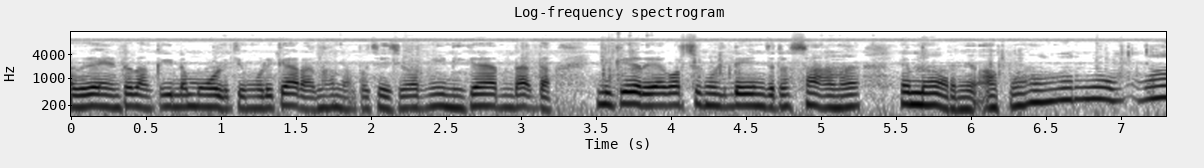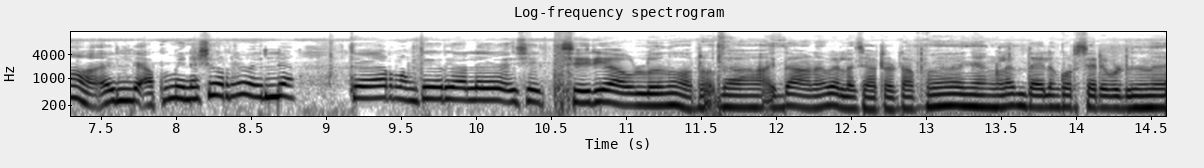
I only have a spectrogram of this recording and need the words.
അത് കഴിഞ്ഞിട്ട് നമുക്ക് ഇതിന്റെ മുകളിലേക്കും കൂടി കയറാമെന്ന് പറഞ്ഞു. അപ്പോൾ ചേച്ചി പറഞ്ഞു ഇനി കയറണ്ട കേട്ടോ ഇനി കയറിയാൽ കുറച്ചും കൂടി ഡേഞ്ചറസ് ആണ് എന്ന് പറഞ്ഞു. അപ്പോൾ പറഞ്ഞു ആ ഇല്ല. അപ്പം മീനാക്ഷി പറഞ്ഞു ഇല്ല. കയറണം കയറിയാലേ ശരി. ശരിയാവുള്ളൂ എന്ന് പറഞ്ഞു. ഇതാ ഇതാണ് വെള്ളച്ചാട്ടം അപ്പോൾ ഞങ്ങൾ എന്തായാലും കുറച്ച് നേരം ഇവിടെ നിന്ന്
